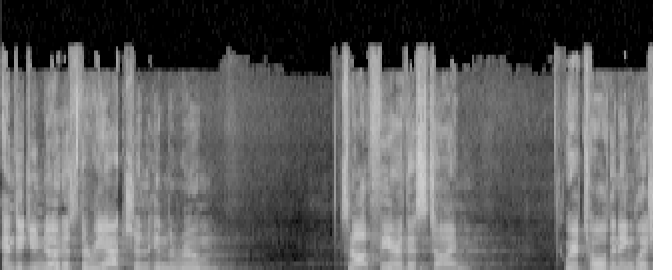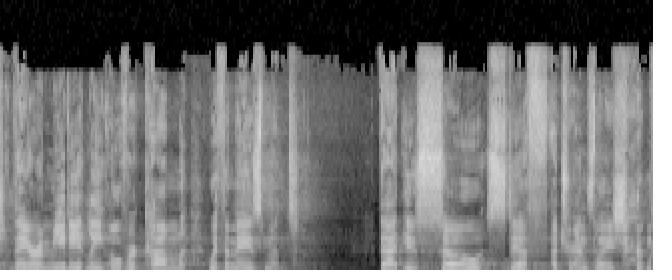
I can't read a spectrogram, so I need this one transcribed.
And did you notice the reaction in the room? It's not fear this time. We're told in English, they are immediately overcome with amazement. That is so stiff a translation.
